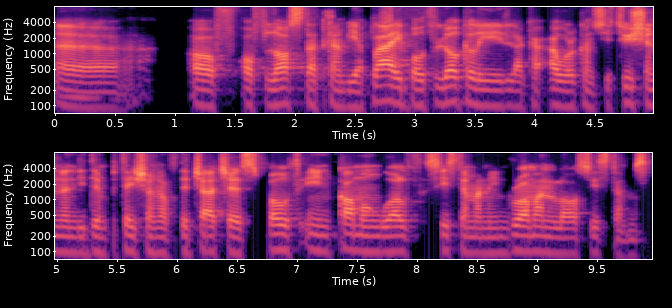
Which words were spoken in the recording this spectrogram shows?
uh, of of laws that can be applied both locally like our constitution and the interpretation of the judges both in commonwealth system and in roman law systems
